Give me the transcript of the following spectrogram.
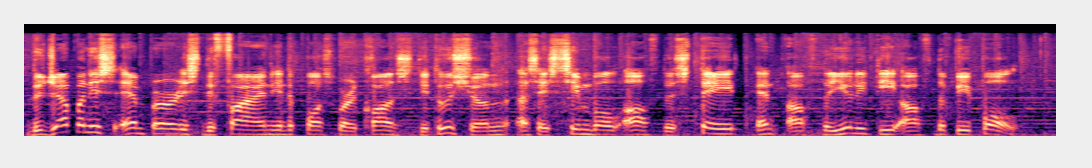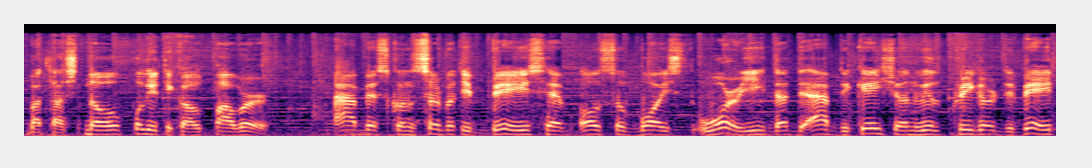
The Japanese emperor is defined in the post-war constitution as a symbol of the state and of the unity of the people, but has no political power. Abe's conservative base have also voiced worry that the abdication will trigger debate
